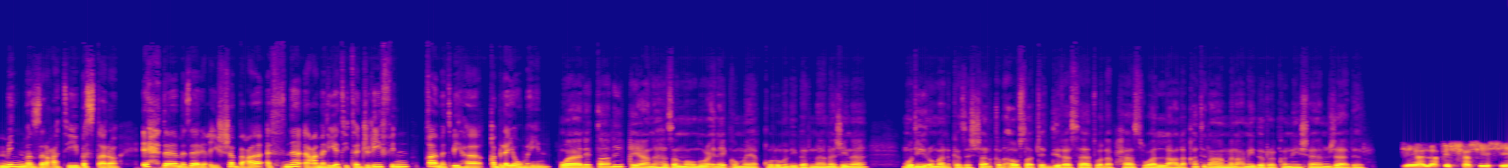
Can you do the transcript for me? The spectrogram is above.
من مزرعة بسطرة إحدى مزارع شبعه أثناء عملية تجريف قامت بها قبل يومين. وللتعليق على هذا الموضوع إليكم ما يقوله لبرنامجنا مدير مركز الشرق الأوسط للدراسات والأبحاث والعلاقات العامة العميد الركن هشام جابر. هلا فيش هشاشة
